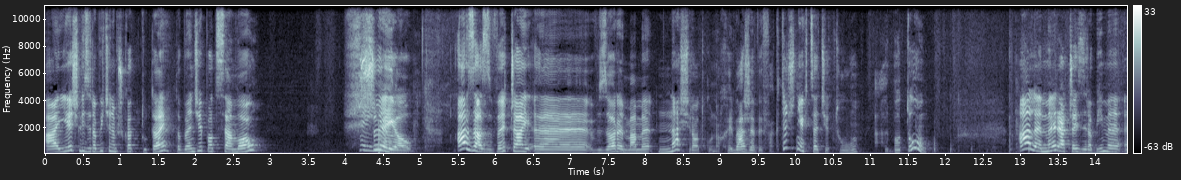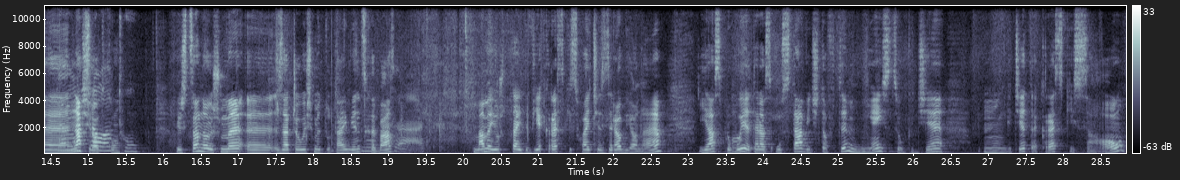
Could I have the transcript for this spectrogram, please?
A jeśli zrobicie na przykład tutaj, to będzie pod samą szyją. A zazwyczaj e, wzory mamy na środku. No chyba, że Wy faktycznie chcecie tu albo tu. Ale my raczej zrobimy e, na środku. Wiesz co, no już my e, zaczęłyśmy tutaj, więc chyba Tak. mamy już tutaj dwie kreski, słuchajcie, zrobione. Ja spróbuję teraz ustawić to w tym miejscu, gdzie, mm, gdzie te kreski są.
